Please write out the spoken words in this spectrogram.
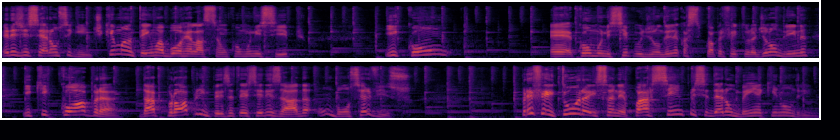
Eles disseram o seguinte, que mantém uma boa relação com o município e com, é, com o município de Londrina, com a, com a prefeitura de Londrina, e que cobra da própria empresa terceirizada um bom serviço. Prefeitura e Sanepar sempre se deram bem aqui em Londrina.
